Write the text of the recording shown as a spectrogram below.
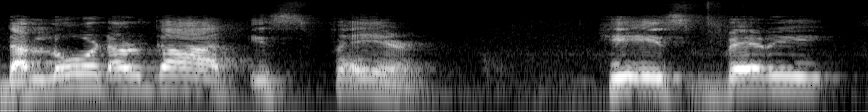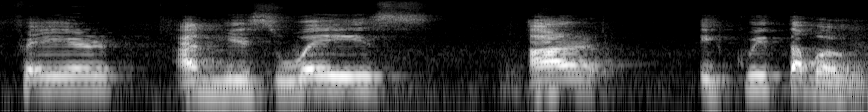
The Lord our God is fair. He is very fair and his ways are equitable.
